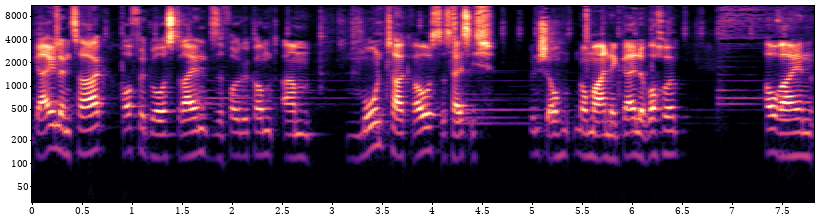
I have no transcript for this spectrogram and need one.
geilen Tag. Hoffe, du haust rein. Diese Folge kommt am Montag raus. Das heißt, ich wünsche dir auch nochmal eine geile Woche. Hau rein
